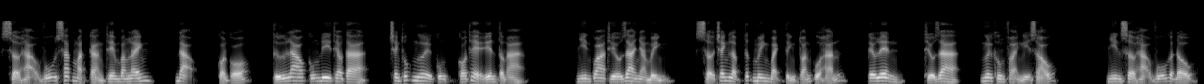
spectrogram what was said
sở hạ vũ sắc mặt càng thêm băng lãnh, đạo, còn có, tứ lao cũng đi theo ta, tranh thúc ngươi cũng có thể yên tâm a. Nhìn qua thiếu gia nhà mình, sở tranh lập tức minh bạch tính toán của hắn, kêu lên, thiếu gia ngươi không phải nghĩ sáu nhìn sở hạ vũ gật đầu,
